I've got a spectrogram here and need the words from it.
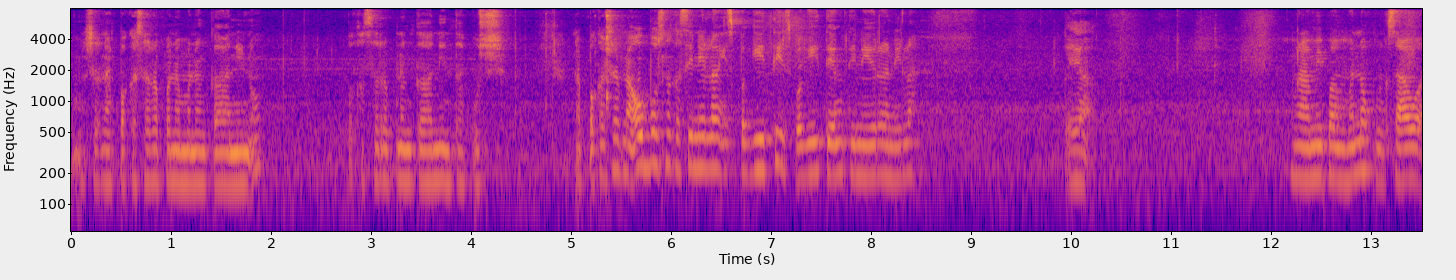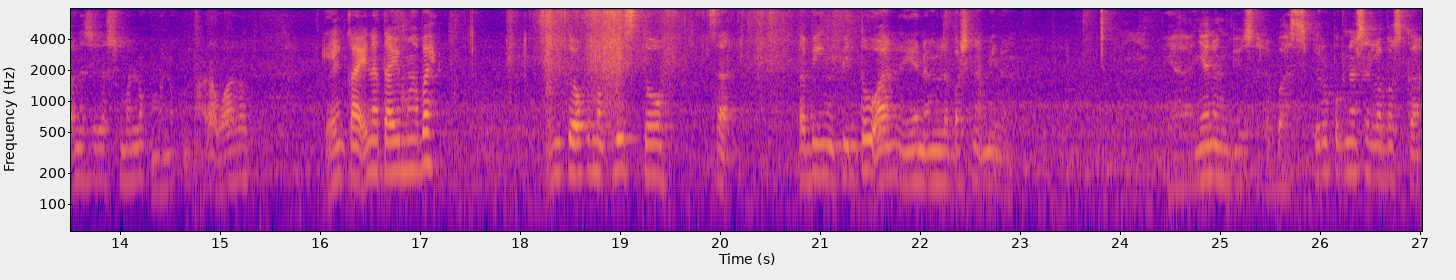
Masa napakasarap pa naman ng kanin oh. Napakasarap ng kanin tapos napakasarap. Naubos na kasi nila spaghetti. Spaghetti ang tinira nila. Kaya, marami pang manok. Nagsawa na sila sa manok. Manok na araw-araw. Kaya kain na tayo mga bay. Dito ako magpisto sa tabing pintuan. Ayan ang labas namin. Oh. Yan, yan ang view sa labas. Pero pag nasa labas ka,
